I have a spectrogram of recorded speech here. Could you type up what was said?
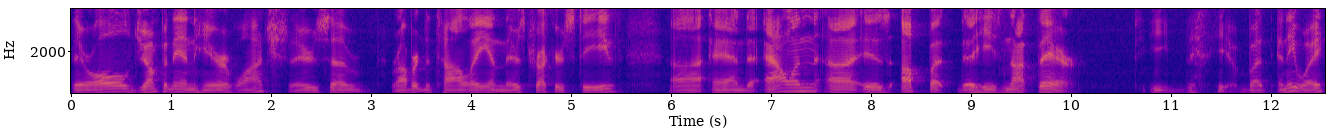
They're all jumping in here. Watch. There's uh, Robert Natali, and there's Trucker Steve. Uh, and Alan uh, is up, but he's not there. He, but anyway,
